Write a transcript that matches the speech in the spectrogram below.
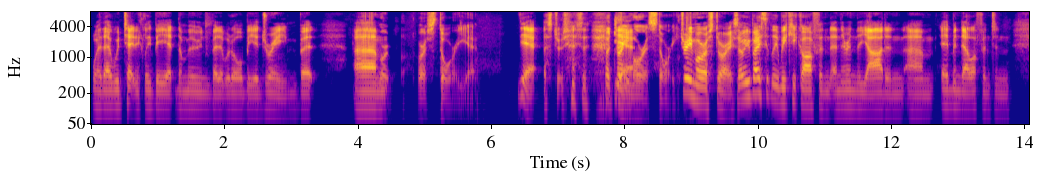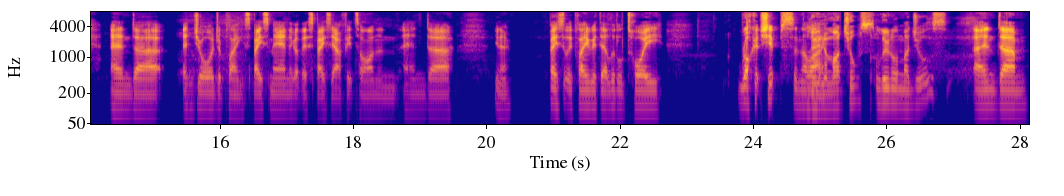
where they would technically be at the moon, but it would all be a dream. But um, or, or a story, yeah, yeah, a str- a dream Yeah. or a story. dream or a story. So we basically we kick off and, and they're in the yard and um, Edmund Elephant and and uh, and George are playing spaceman. They got their space outfits on and and uh, you know basically playing with their little toy rocket ships and the like Lunar modules. lunar modules. And um,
